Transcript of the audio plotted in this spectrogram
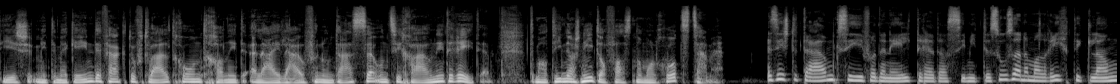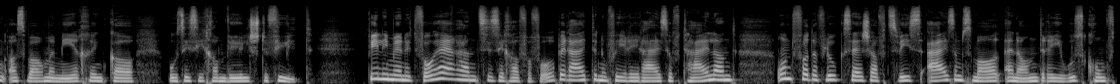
die ist mit einem Gendefekt auf die Welt gekommen und kann nicht allein laufen und essen und sie kann auch nicht reden. Die Martina Schneider fasst noch mal kurz zusammen. Es war der Traum den Eltern, dass sie mit der Susanne mal richtig lang ans warme Meer gehen können, wo sie sich am wohlsten fühlt. Viele Monate vorher haben sie sich vorbereitet auf ihre Reise auf Thailand und von der Fluggesellschaft Swiss eins Mal eine andere Auskunft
